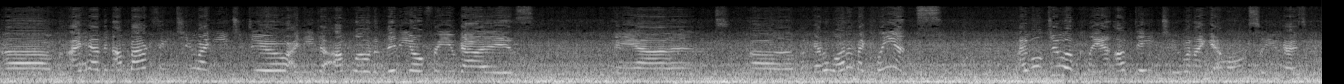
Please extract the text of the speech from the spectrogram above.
Um, I have an unboxing too I need to do. I need to upload a video for you guys. And um, I gotta water my plants. I will do a plant update too when I get home so you guys can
